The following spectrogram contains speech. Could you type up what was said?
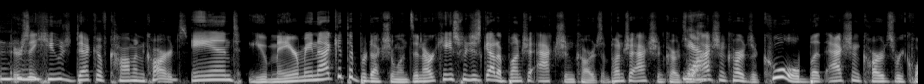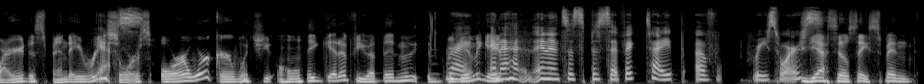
Mm-hmm. There's a huge deck of common cards, and you may or may not get the production ones. In our case, we just got a bunch of action cards, a bunch of action cards. Well, action cards are cool, but action cards require you to spend a resource or a worker, which you only get a few at the end of the beginning Right. of the game. And, it and it's a specific type of resource. Yes, it'll say spend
